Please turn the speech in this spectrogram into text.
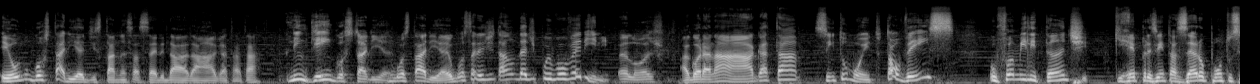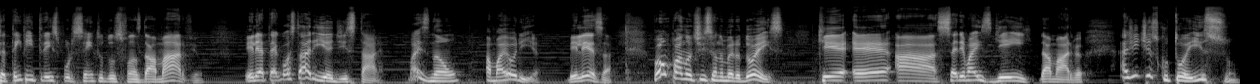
eu não gostaria de estar nessa série da, da Agatha, tá? Ninguém gostaria. Não gostaria. Eu gostaria de estar no Deadpool e Wolverine. É lógico. Agora, na Agatha, sinto muito. Talvez o fã militante, que representa 0,73% dos fãs da Marvel, ele até gostaria de estar, mas não a maioria. Beleza? Vamos para a notícia número 2, que é a série mais gay da Marvel. A gente escutou isso.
